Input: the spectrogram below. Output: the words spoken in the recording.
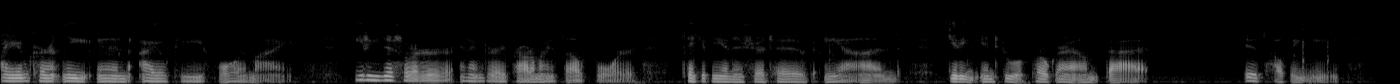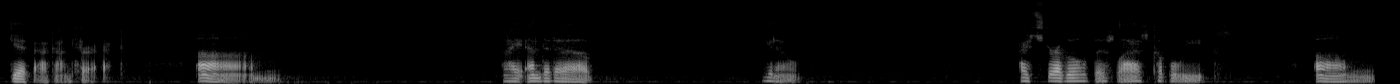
I am currently in IOP for my eating disorder, and I'm very proud of myself for taking the initiative and getting into a program that is helping me get back on track. Um, I ended up, you know, I struggled this last couple weeks. Um,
